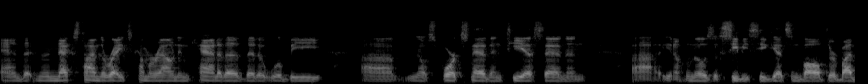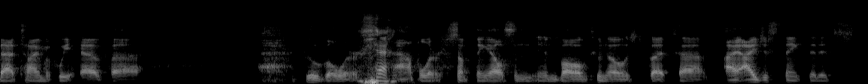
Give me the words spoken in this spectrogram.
And that the next time the rights come around in Canada, that it will be, uh, you know, Sportsnet and TSN and, uh, you know, who knows if CBC gets involved or by that time, if we have, uh, Google or Yeah. Apple or something else in, involved. Who knows? But uh, I, I just think that it's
